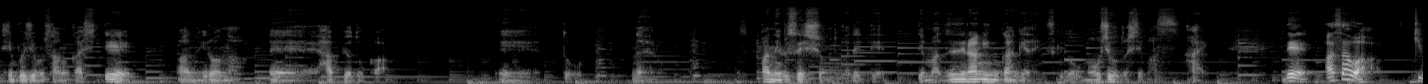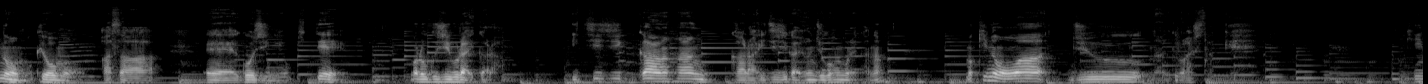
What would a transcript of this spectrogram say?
シンポジウム参加して、あの、いろんな、えー発表とか、えー、っと、なんやろ、パネルセッションとか出て、で、まあ全然ランニング関係ないんですけど、まあお仕事してます。はい。で、朝は、昨日も今日も朝、えー、5時に起きて、まあ、6時ぐらいから、1時間半から1時間45分ぐらいかな。まあ、昨日は10何キロ走ったっけ？昨日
